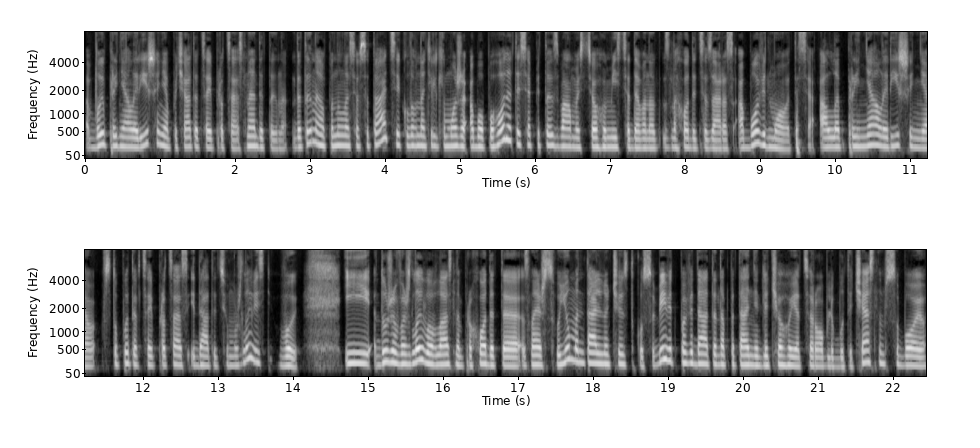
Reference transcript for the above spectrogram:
ви прийняли рішення почати цей процес, не дитина. Дитина опинилася в ситуації, коли вона тільки може або погодитися піти з вами з цього місця, де вона знаходиться зараз, або відмовитися. Але прийняли рішення вступити в цей процес і дати цю можливість ви. І дуже важливо, власне, проходити, знаєш, свою ментальну чистку, собі відповідати на питання, для чого я це роблю, бути чесним з собою,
